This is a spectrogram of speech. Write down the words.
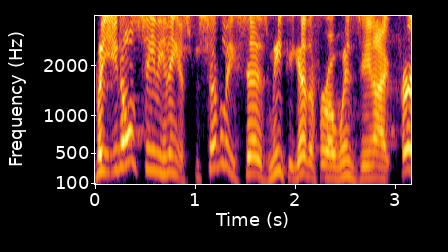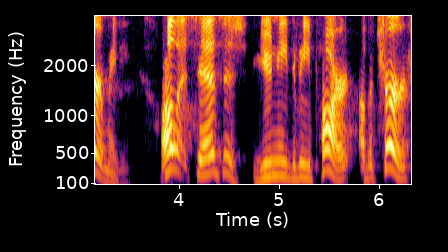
But you don't see anything that specifically says meet together for a Wednesday night prayer meeting. All it says is you need to be part of a church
